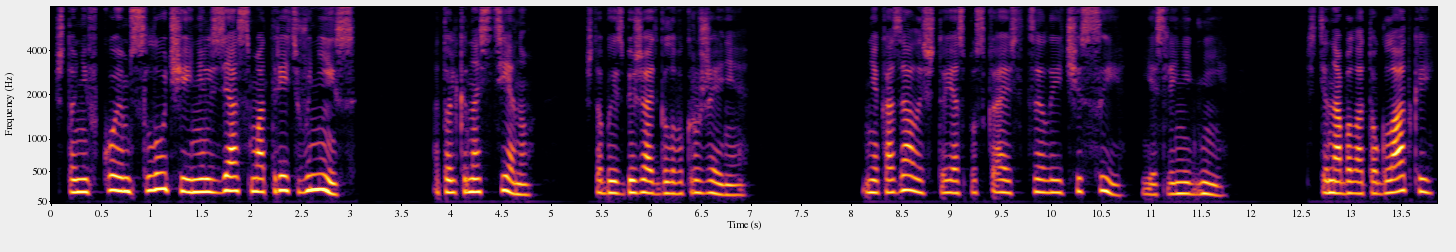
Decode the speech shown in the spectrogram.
что ни в коем случае нельзя смотреть вниз, а только на стену, чтобы избежать головокружения. Мне казалось, что я спускаюсь целые часы, если не дни. Стена была то гладкой,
